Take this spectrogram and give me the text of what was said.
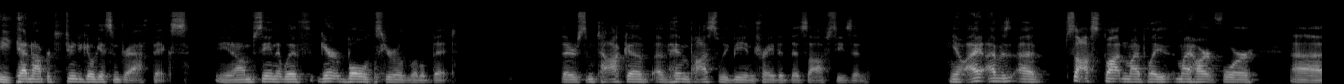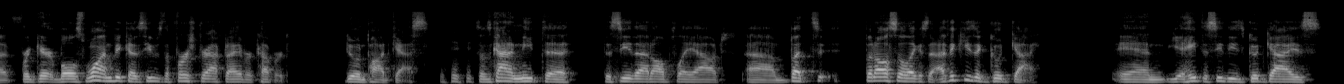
he had an opportunity to go get some draft picks. You know, I'm seeing it with Garett Bolles here a little bit. There's some talk of of him possibly being traded this offseason. You know, I, I was a soft spot in my place, my heart for uh for Garett Bolles. One, because he was the first draft I ever covered doing podcasts. so it's kind of neat to to see that all play out. Um, but but also, like I said, I think he's a good guy and you hate to see these good guys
